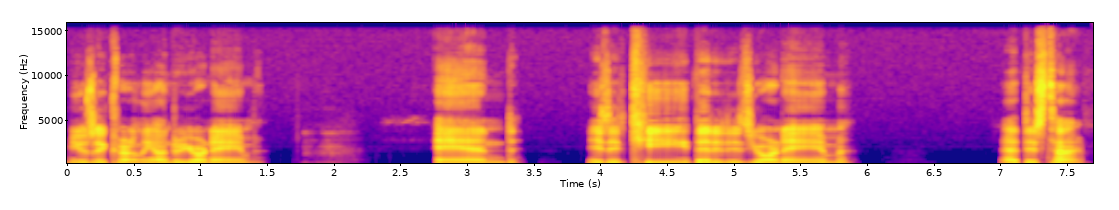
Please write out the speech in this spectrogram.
music currently under your name, mm-hmm. and is it key that it is your name at this time?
